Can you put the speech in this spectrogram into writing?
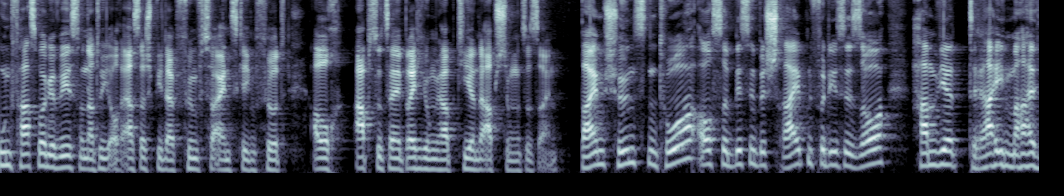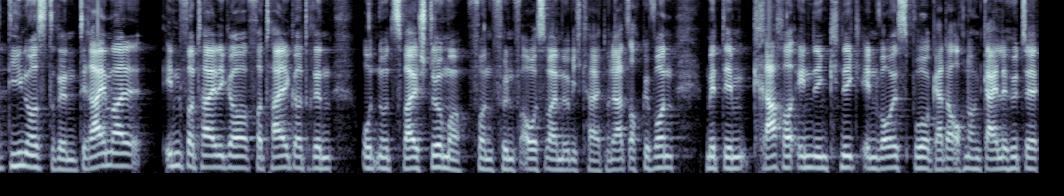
Unfassbar gewesen und natürlich auch erster Spieltag 5 zu 1 gegen Fürth. Auch absolut seine Berechtigung gehabt, hier in der Abstimmung zu sein. Beim schönsten Tor, auch so ein bisschen beschreibend für die Saison, haben wir dreimal Dinos drin. Dreimal Innenverteidiger, Verteidiger drin und nur zwei Stürmer von fünf Auswahlmöglichkeiten. Und er hat es auch gewonnen mit dem Kracher in den Knick in Wolfsburg. Er hat auch noch eine geile Hütte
